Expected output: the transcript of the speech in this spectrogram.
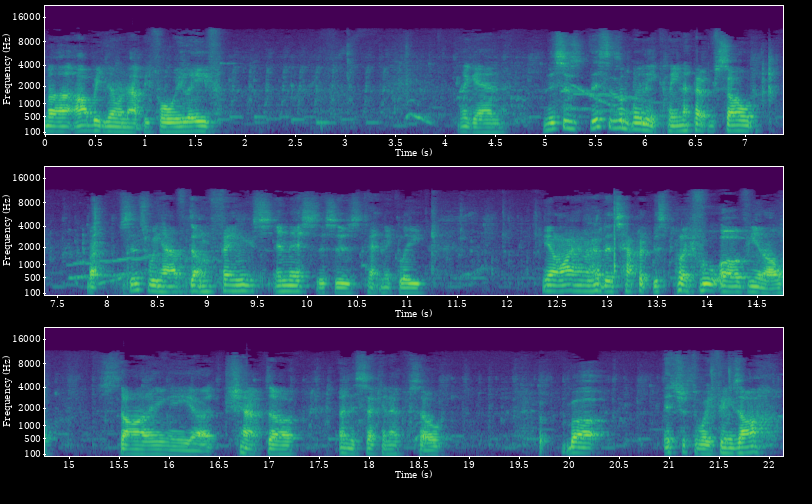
But I'll be doing that before we leave. Again, this is this isn't really a cleanup episode, but since we have done things in this, this is technically, you know, I have had this happen, this playthrough of, you know, starting a uh, chapter in the second episode. But it's just the way things are.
